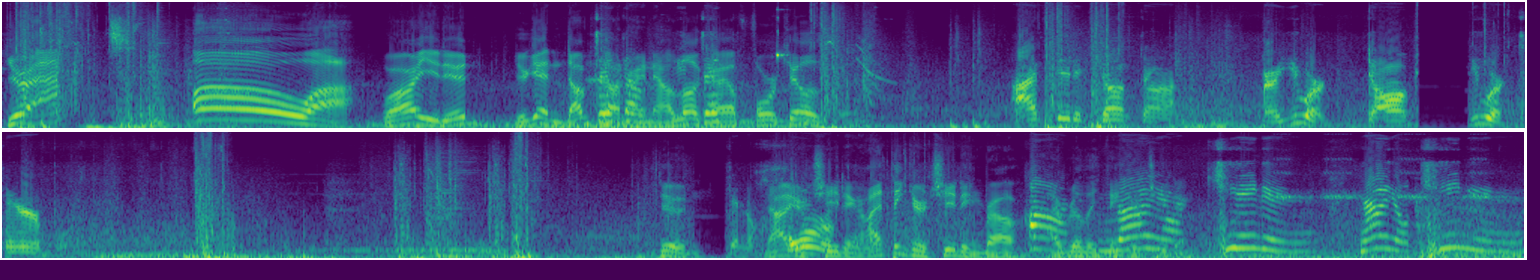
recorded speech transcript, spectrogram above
You're at Oh! Where are you, dude? You're getting Take on right now. Look, I have four kills. I'm getting dunked on. Bro, you are dog. You are terrible. Dude, now you're cheating. I think you're cheating, bro. I ah, really think you're cheating. cheating. Now you're cheating.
